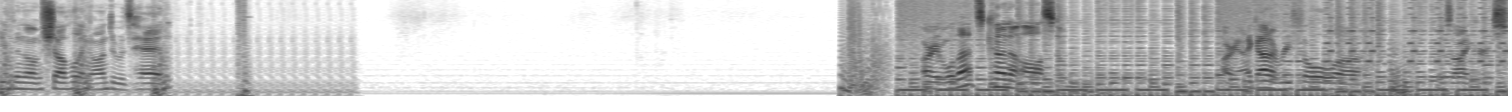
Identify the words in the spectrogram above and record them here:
Even though I'm shoveling onto his head. Alright, well that's kinda awesome. Alright, I gotta refill, uh, those Ichors.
